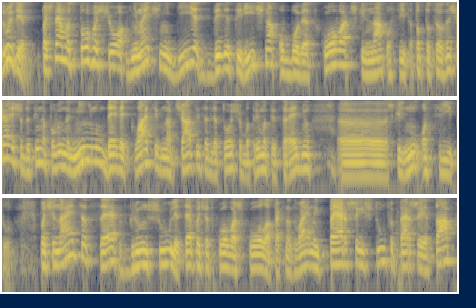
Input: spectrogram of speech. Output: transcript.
Друзі, почнемо з того, що в Німеччині діє 9-річна обов'язкова шкільна освіта. Тобто, це означає, що дитина повинна мінімум 9 класів навчатися для того, щоб отримати середню е- шкільну освіту. Починається все з Грюншулі. Це початкова школа, так називаємий перший штуф, перший етап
